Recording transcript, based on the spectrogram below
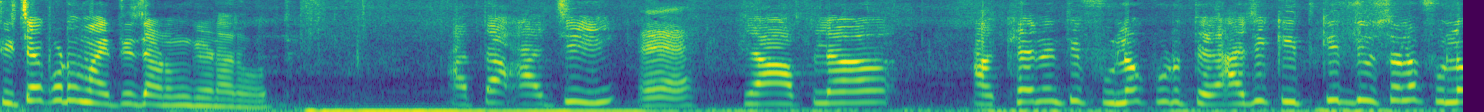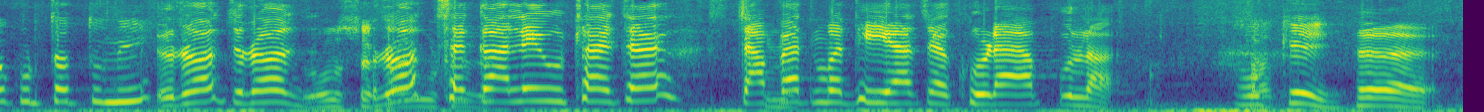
तिच्याकडून माहिती जाणून घेणार आहोत. आता आजी हं. या आपल्या आख्याने ती फुलं खुडते. आजी कितकित दिवसाला फुलं खुडतात तुम्ही? रोज रोज. रोज सकाळी उठायचं. चाप्यात मध्ये यायचं खुडा फुला. ओके. हं.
